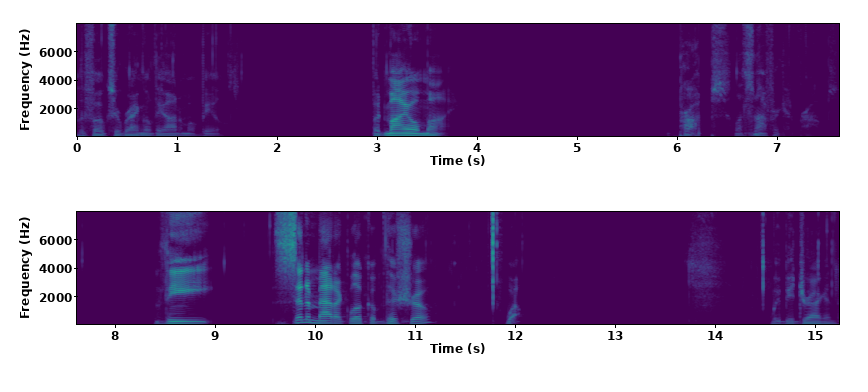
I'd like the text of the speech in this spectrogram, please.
the folks who wrangle the automobiles. But my oh my. Props. Let's not forget props. The cinematic look of this show, well, we beat dragons.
